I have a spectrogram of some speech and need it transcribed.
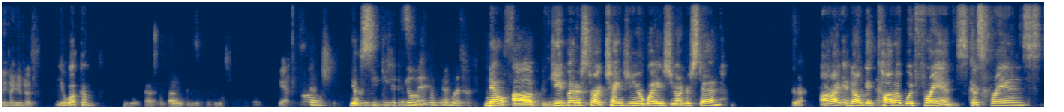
Thank Thank you, you. Judge. You're welcome. Yes. Yes. Now, uh, you better start changing your ways. You understand? All right, and don't get caught up with friends, because friends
